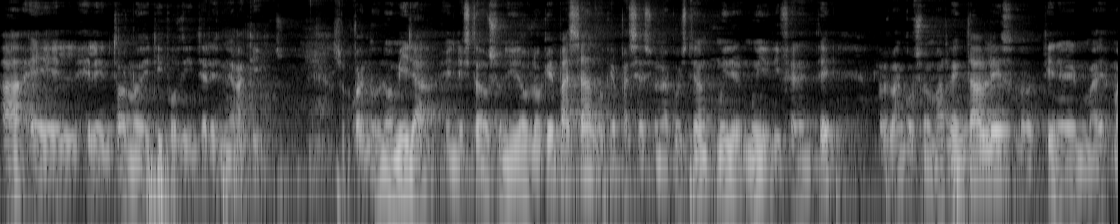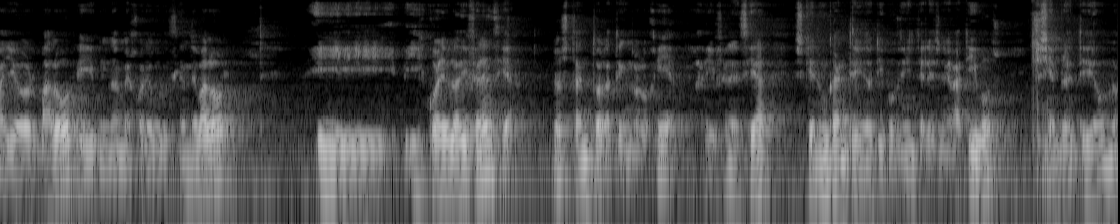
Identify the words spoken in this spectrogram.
a el entorno de tipos de interés negativos. Cuando uno mira en Estados Unidos lo que pasa, lo que pasa es una cuestión muy, muy diferente. Los bancos son más rentables, tienen mayor valor y una mejor evolución de valor. ¿Y, cuál es la diferencia? No es tanto la tecnología. La diferencia es que nunca han tenido tipos de interés negativos, siempre han tenido un,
